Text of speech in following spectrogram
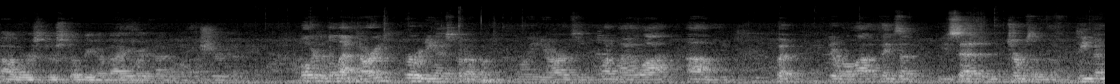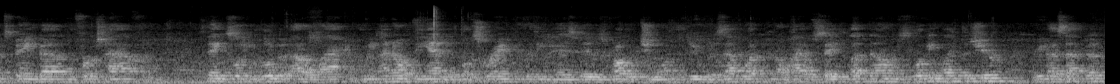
we're, they're still being evaluated, I don't know for sure yet. Over to the left, Ari. Urban, you guys put up a million yards and won by a lot. Um, But there were a lot of things that you said in terms of the defense being bad in the first half and things looking a little bit out of whack. I mean, I know at the end it looks great, and everything you guys did is probably what you wanted to do, but is that what an Ohio State letdown is looking like this year? Are you guys that good?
